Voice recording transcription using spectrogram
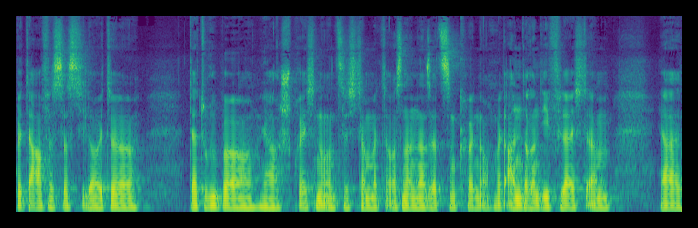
Bedarf ist, dass die Leute darüber ja, sprechen und sich damit auseinandersetzen können, auch mit anderen, die vielleicht ähm, ja,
